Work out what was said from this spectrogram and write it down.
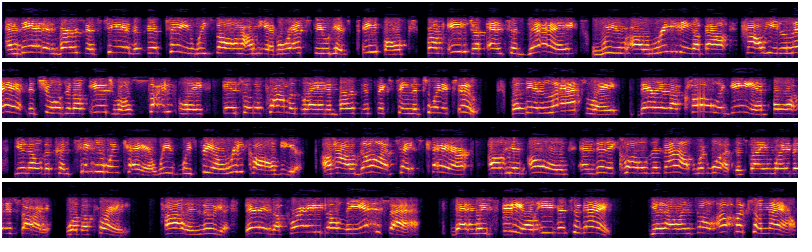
And then in verses 10 to 15, we saw how he had rescued his people from Egypt. And today we are reading about how he led the children of Israel safely into the promised land in verses 16 to 22. But then lastly, there is a call again for, you know, the continuing care. We we see a recall here of how God takes care of his own, and then it closes out with what? The same way that it started, with a praise. Hallelujah. There is a praise on the inside that we feel even today. You know, and so up until now,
